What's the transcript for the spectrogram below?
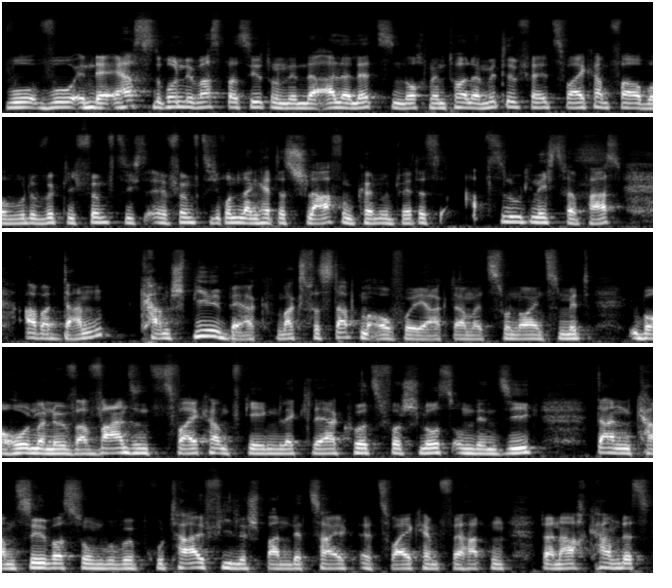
wo, wo in der ersten Runde was passiert und in der allerletzten noch ein toller Mittelfeld-Zweikampf war, aber wo du wirklich 50, äh, 50 Runden lang hättest schlafen können und du hättest absolut nichts verpasst. Aber dann kam Spielberg, Max Verstappen Aufholjagd damals 2019 mit Überholmanöver, Wahnsinns-Zweikampf gegen Leclerc kurz vor Schluss um den Sieg. Dann kam Silverstone, wo wir brutal viele spannende Zei äh, Zweikämpfe hatten. Danach kam das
